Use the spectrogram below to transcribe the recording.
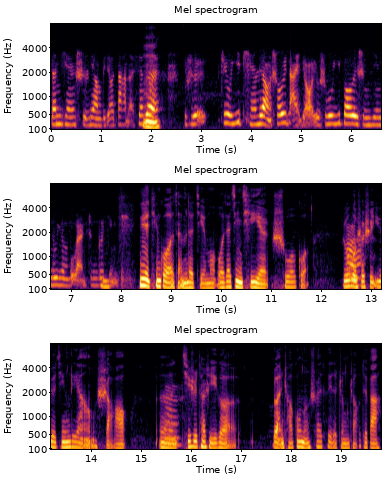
三天是量比较大的，现在就是。只有一天量稍微大一点，有时候一包卫生巾都用不完，整个经期。你也听过咱们的节目，我在近期也说过，如果说是月经量少，嗯，其实它是一个卵巢功能衰退的征兆，对吧？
